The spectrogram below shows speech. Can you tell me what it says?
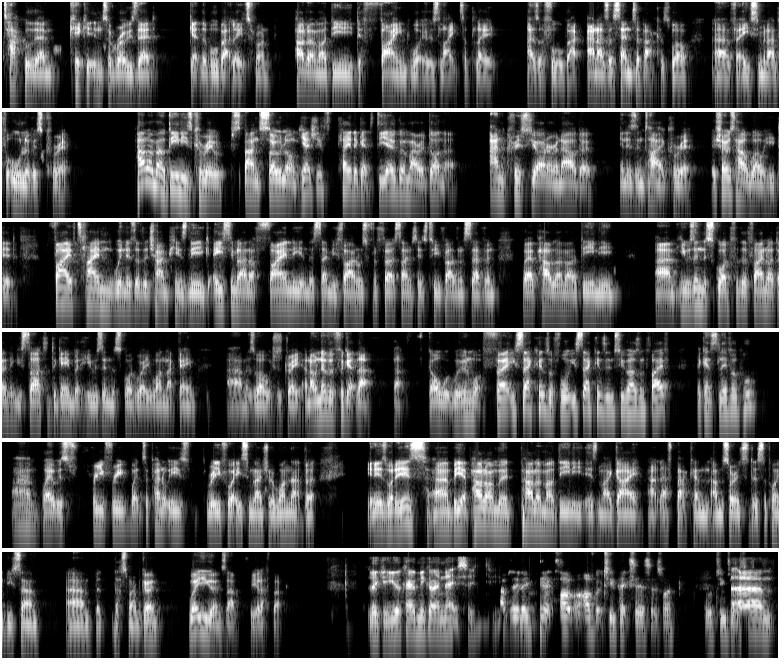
tackle them, kick it into Rose Z, get the ball back later on. Paolo Maldini defined what it was like to play as a fullback and as a centre back as well uh, for AC Milan for all of his career. Paolo Maldini's career spanned so long. He actually played against Diego Maradona and Cristiano Ronaldo in his entire career. It shows how well he did. Five time winners of the Champions League. AC Milan are finally in the semi finals for the first time since 2007, where Paolo Maldini, um, he was in the squad for the final. I don't think he started the game, but he was in the squad where he won that game um, as well, which was great. And I'll never forget that, that goal within what, 30 seconds or 40 seconds in 2005 against Liverpool um, where it was 3 3, went to penalties. Really thought AC Milan should have won that, but It is what it is. Um, but yeah, Paolo, Paolo Maldini is my guy at left back, and I'm sorry to disappoint you, Sam, um, but that's where I'm going. Where are you going, Sam, for your left back? Luke, are you okay with me going next? Absolutely. Yeah, so I've got two picks here, so it's fine. Or two. Um,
